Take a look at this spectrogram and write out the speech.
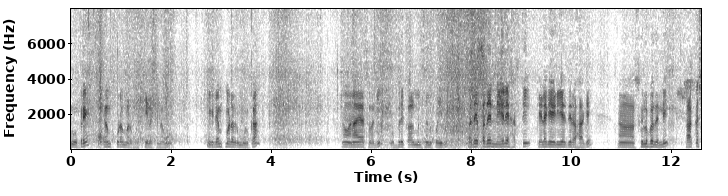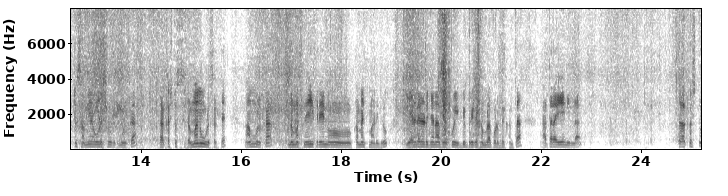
ಇದು ಒಬ್ಬರೇ ಡಂಪ್ ಕೂಡ ಮಾಡ್ಬೋದು ಚೀಲಕ್ಕೆ ನಾವು. ಈಗ ಡಂಪ್ ಮಾಡೋದ್ರ ಮೂಲಕ ನಾವು ಅನಾಯಾಸವಾಗಿ ಒಬ್ಬರೇ ಕಾಳು ಮೆಣಸನ್ನು ಕೊಯ್ದು ಪದೇ ಪದೇ ಮೇಲೆ ಹತ್ತಿ ಕೆಳಗೆ ಇಳಿಯದಿರೋ ಹಾಗೆ ಸುಲಭದಲ್ಲಿ ಸಾಕಷ್ಟು ಸಮಯ ಉಳಿಸೋದ್ರ ಮೂಲಕ ಸಾಕಷ್ಟು ಶ್ರಮನೂ ಉಳಿಸುತ್ತೆ. ಆ ಮೂಲಕ ನಮ್ಮ ಸ್ನೇಹಿತರೇನು ಕಮೆಂಟ್ ಮಾಡಿದರು, ಎರಡೆರಡು ಜನ ಬೇಕು ಇಬ್ಬಿಬ್ಬರಿಗೆ ಸಂಬಳ ಕೊಡಬೇಕಂತ. ಆ ಥರ ಏನಿಲ್ಲ. ಸಾಕಷ್ಟು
